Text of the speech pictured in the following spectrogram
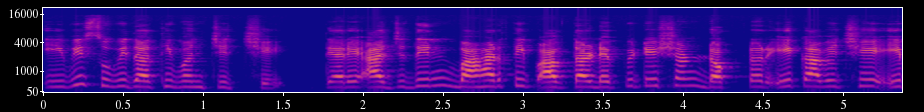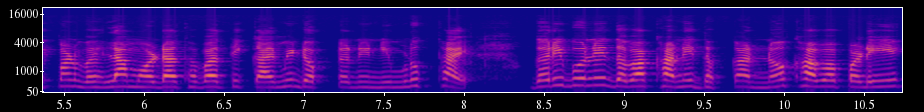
એવી સુવિધાથી વંચિત છે. ત્યારે આજ દિન બહારથી આવતા ડેપ્યુટેશન ડોક્ટર એક આવે છે, એ પણ વહેલા મોડા થવાથી કાયમી ડોક્ટરની નિમણૂક થાય ગરીબોને દવાખાને ધક્કા ન ખાવા પડે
